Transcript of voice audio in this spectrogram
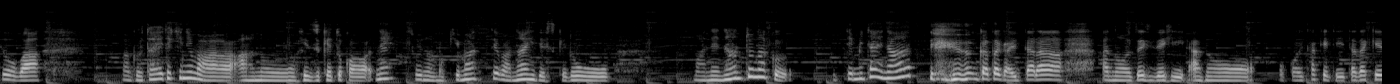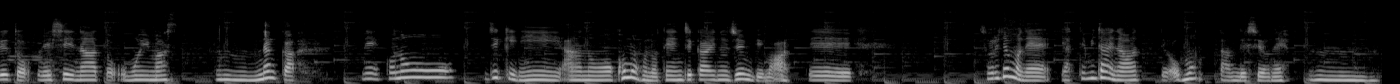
今日は、まあ、具体的にはあの日付とかねそういうのも決まってはないですけどまあねなんとなく行ってみたいなっていう方がいたらあのぜひぜひあのお声かけていただけると嬉しいなと思います。うん、なんかね、この時期にあのコモフの展示会の準備もあってそれでもねやってみたいなって思ったんですよね。うん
